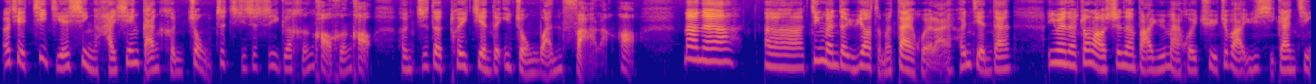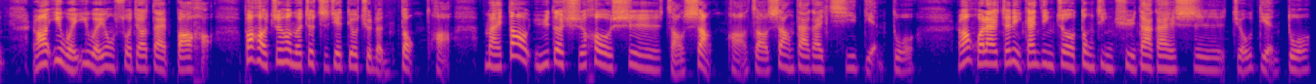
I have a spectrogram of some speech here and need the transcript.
而且季节性海鲜感很重，这其实是一个很好很好很值得推荐的一种玩法了哈。那呢？呃，金门的鱼要怎么带回来？很简单，因为呢，庄老师呢把鱼买回去，就把鱼洗干净，然后一尾一尾用塑胶袋包好，包好之后呢，就直接丢去冷冻。哈，买到鱼的时候是早上，哈，早上大概七点多，然后回来整理干净之后冻进去，大概是九点多，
